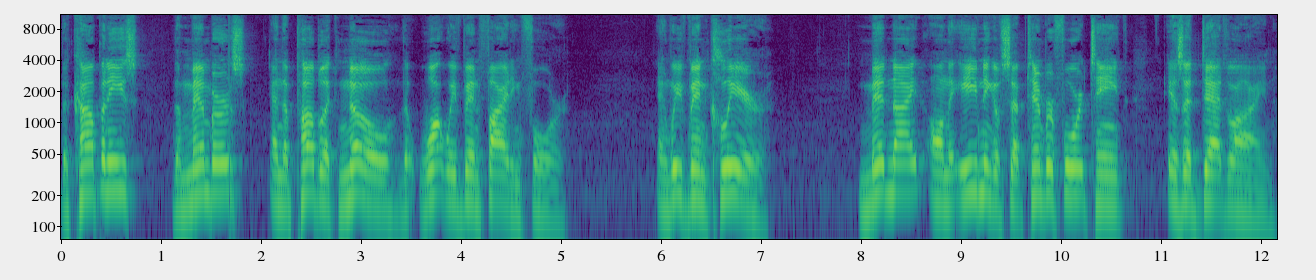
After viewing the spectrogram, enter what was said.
The companies, the members, and the public know that what we've been fighting for. And we've been clear. Midnight on the evening of September 14th is a deadline.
